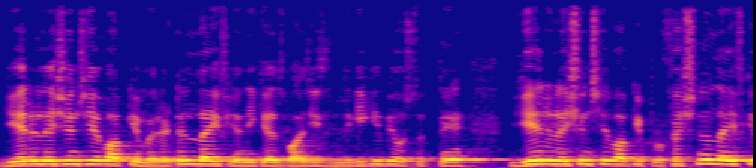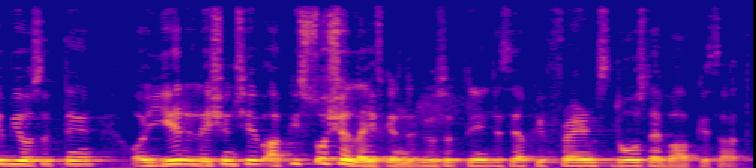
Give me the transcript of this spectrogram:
یہ ریلیشن شپ آپ کی میریٹل لائف یعنی کہ ازواجی زندگی کے بھی ہو سکتے ہیں، یہ ریلیشن شپ آپ کی پروفیشنل لائف کے بھی ہو سکتے ہیں، اور یہ ریلیشن شپ آپ کی سوشل لائف کے اندر بھی ہو سکتے ہیں، جیسے آپ کے فرینڈس دوست، احباب کے ساتھ۔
